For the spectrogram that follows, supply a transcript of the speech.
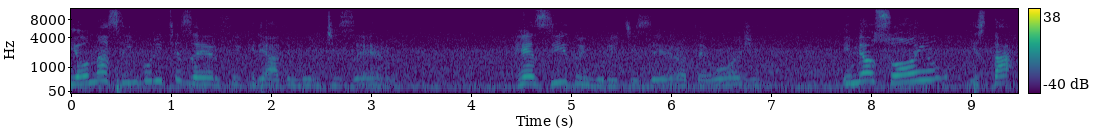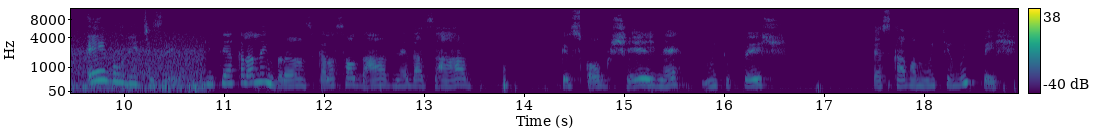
E eu nasci em Buritizeiro, fui criada em Buritizeiro, resido em Buritizeiro até hoje. E meu sonho está em Buritizeiro. A gente tem aquela lembrança, aquela saudade né, das aves, aqueles cogos cheios, né? Muito peixe. Pescava muito, tinha muito peixe.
